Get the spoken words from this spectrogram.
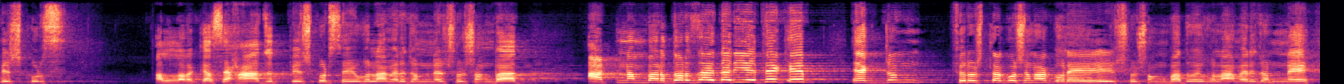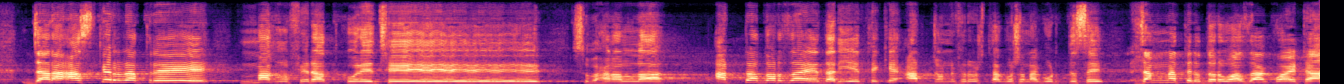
পেশ করছে। আল্লাহর কাছে হাজত পেশ করছে ওই গোলামের জন্য সুসংবাদ। আট নাম্বার দরজায় দাঁড়িয়ে থেকে একজন ফেরস্তা ঘোষণা করে সুসংবাদ ওই গোলামের জন্য, যারা আজকের রাত্রে মাগ ফেরাত করেছে। সুবহানাল্লাহ, আটটা দরজায় দাঁড়িয়ে থেকে আটজন ফেরস্তা ঘোষণা করতেছে, জান্নাতের দরওয়াজা কয়টা?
